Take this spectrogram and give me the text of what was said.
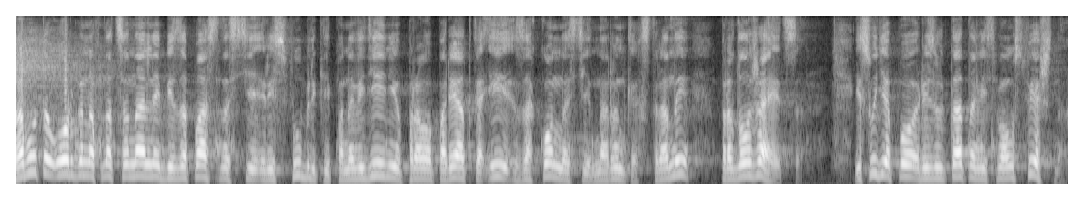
Работа органов национальной безопасности республики по наведению правопорядка и законности на рынках страны продолжается. И, судя по результатам, весьма успешно.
